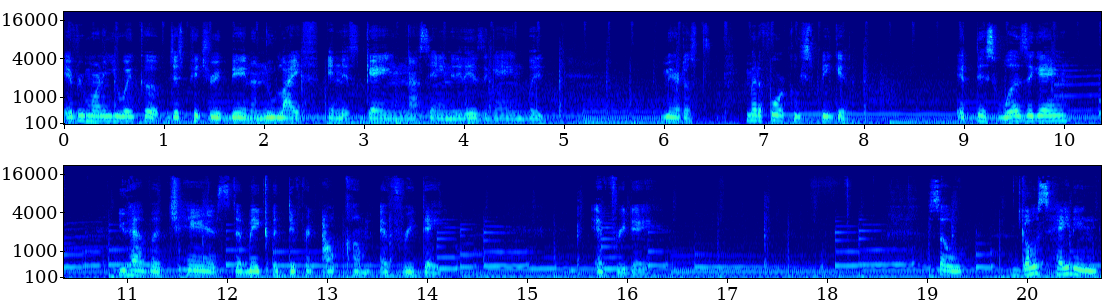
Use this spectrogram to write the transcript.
Every morning you wake up, just picture it being a new life in this game. Not saying it is a game, but metaphorically speaking, if this was a game, you have a chance to make a different outcome every day. Every day. So, ghost hating,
